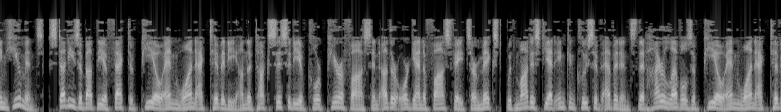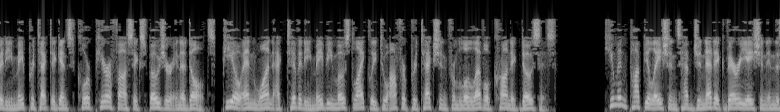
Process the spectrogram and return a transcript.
In humans, studies about the effect of PON1 activity on the toxicity of chlorpyrifos and other organophosphates are mixed, with modest yet inconclusive evidence that higher levels of PON1 activity may protect against chlorpyrifos exposure in adults. PON1 activity may be most likely to offer protection from low-level chronic doses. Human populations have genetic variation in the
